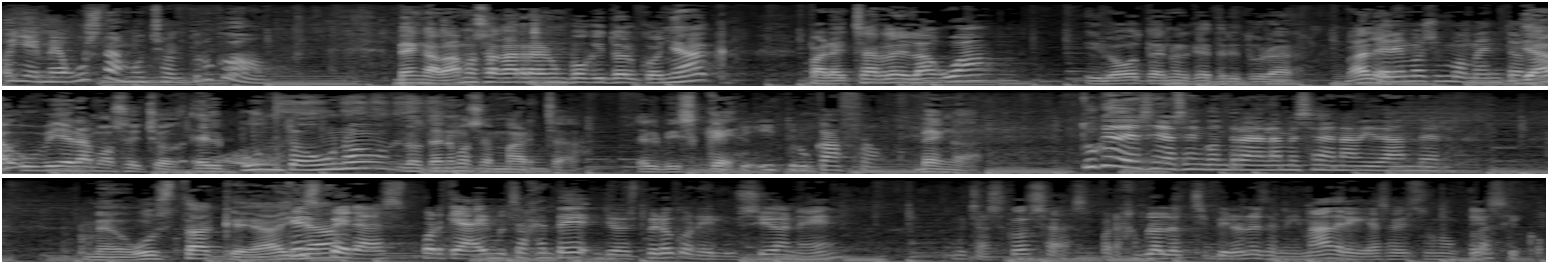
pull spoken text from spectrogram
Oye, me gusta mucho el truco. Venga, vamos a agarrar un poquito el coñac para echarle el agua y luego tener que triturar, ¿vale? Tenemos un momento, Ya ¿no? hubiéramos hecho el punto uno, lo tenemos en marcha, el bisqué. Y trucazo. Venga, ¿Tú qué deseas encontrar en la mesa de Navidad, Ander? me gusta que haya... ¿Qué esperas? Porque hay mucha gente, yo espero con ilusión, ¿eh? Muchas cosas. Por ejemplo, los chipirones de mi madre, que ya sabéis, son un clásico.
